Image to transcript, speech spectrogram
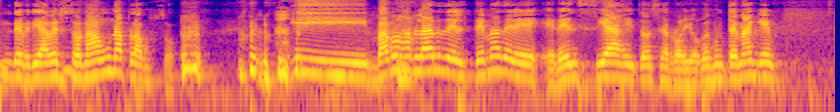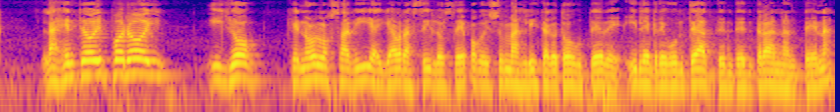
debería haber sonado un aplauso. Y vamos a hablar del tema de herencias y todo ese rollo, que es un tema que la gente hoy por hoy, y yo, que no lo sabía y ahora sí lo sé porque yo soy más lista que todos ustedes, y le pregunté antes de entrar en antena,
